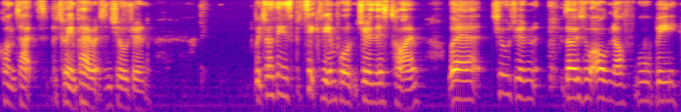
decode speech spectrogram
contact between parents and children, which I think is particularly important during this time where children, those who are old enough, will be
